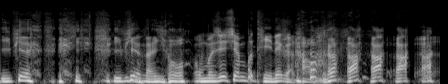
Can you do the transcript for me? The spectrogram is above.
一片 一片男优，我们就先不提那个了。好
